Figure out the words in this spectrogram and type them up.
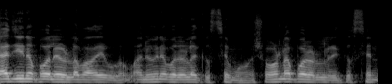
രാജീവിനെ പോലെയുള്ള മാറിയ മുഖം അനുവിനെ പോലെയുള്ള ക്രിസ്ത്യൻ മുഖം ഷോണിനെ പോലെയുള്ള ഒരു ക്രിസ്ത്യൻ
